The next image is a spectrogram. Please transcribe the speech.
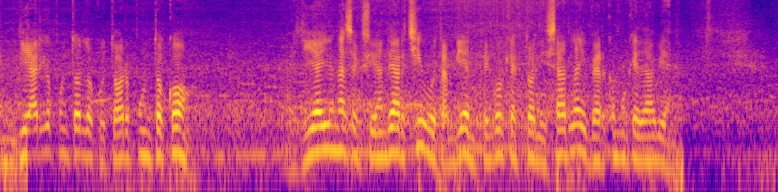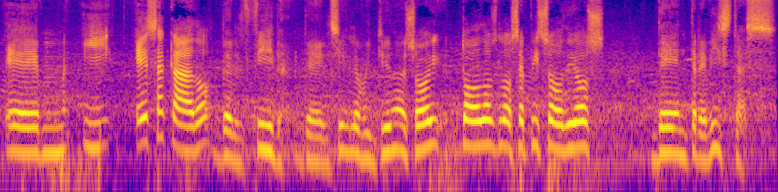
en diario.locutor.co. Allí hay una sección de archivo también, tengo que actualizarla y ver cómo queda bien. Eh, y he sacado del feed del siglo XXI de hoy todos los episodios de entrevistas,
